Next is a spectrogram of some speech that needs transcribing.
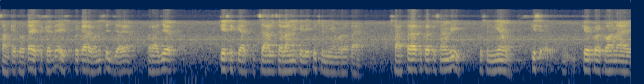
संकेत होता है, ऐसे कहते हैं इस प्रकार होने से जय पराजय कैसे क्या चाल चलाने के लिए कुछ नियम रहता है? शास्त्रार्थ करते समय भी कुछ नियम किस के ऊपर कहना है?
